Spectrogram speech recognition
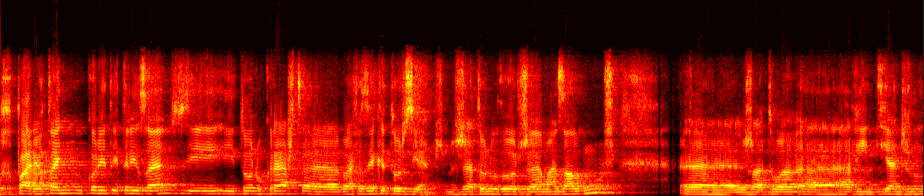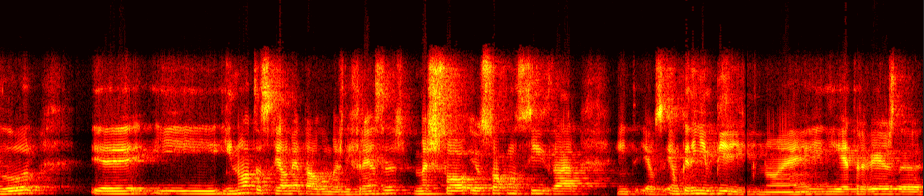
repare, eu tenho 43 anos e, estou no Crasta, vai fazer 14 anos, mas já estou no Douro já há mais alguns, já estou há, há 20 anos no Douro. E, e nota-se realmente algumas diferenças, mas só, eu só consigo dar é, é um bocadinho empírico, não é? E é através da,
